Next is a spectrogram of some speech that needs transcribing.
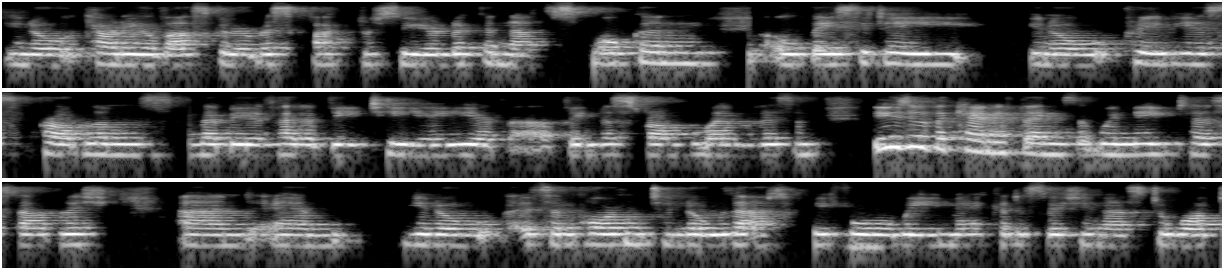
you know cardiovascular risk factors so you're looking at smoking obesity you know previous problems maybe have had a vte a, a venous thromboembolism these are the kind of things that we need to establish and um, you know it's important to know that before we make a decision as to what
